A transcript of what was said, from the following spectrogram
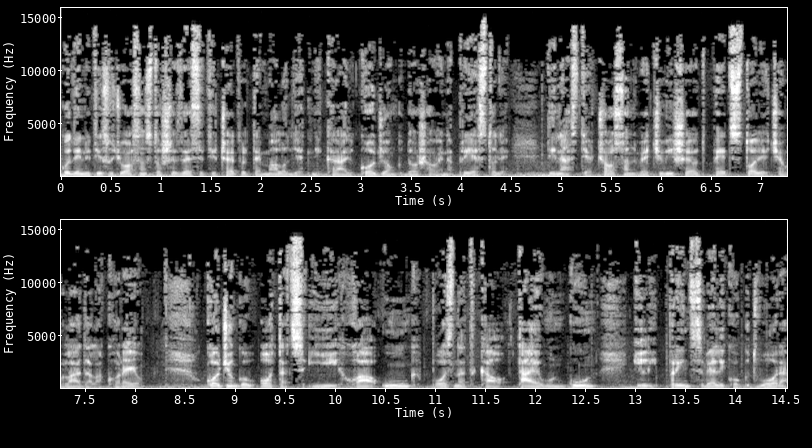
Godine 1864. maloljetni kralj Gojong došao je na prijestolje. Dinastija Choson već više od pet stoljeća vladala Korejom. Gojongov otac Yi Hua-ung, poznat kao Taewon Gun ili princ velikog dvora,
